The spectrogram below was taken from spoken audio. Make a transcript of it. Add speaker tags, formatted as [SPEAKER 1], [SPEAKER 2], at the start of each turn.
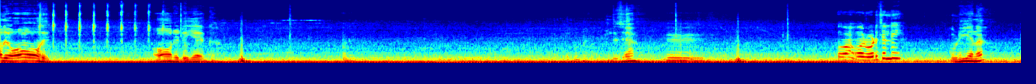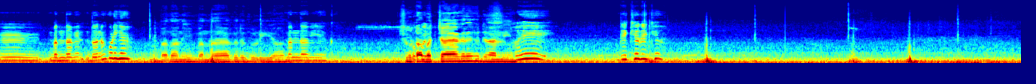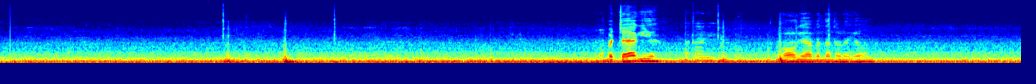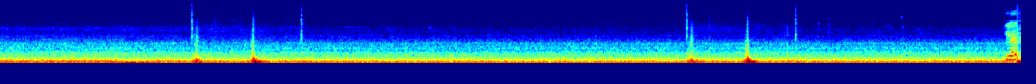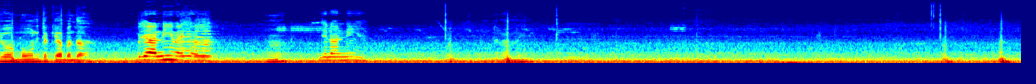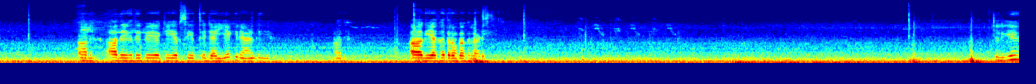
[SPEAKER 1] ਉਹ ਦੇ ਉਹ ਦੇ ਉਹ ਡਿੱਗ ਗਿਆ ਇੱਕ ਦਿਸਿਆ
[SPEAKER 2] ਹੂੰ ਉਹ ਉਹ ਰੋਡ ਚੱਲੀ
[SPEAKER 1] ਕੁੜੀ ਹੈ ਨਾ
[SPEAKER 2] ਹੂੰ ਬੰਦਾ ਵੀ ਦੋਨੋਂ ਕੁੜੀਆਂ
[SPEAKER 1] ਪਤਾ ਨਹੀਂ ਬੰਦਾ ਆ ਕਰੇ ਕੁੜੀ ਆ
[SPEAKER 2] ਬੰਦਾ ਵੀ ਹੈ ਇੱਕ
[SPEAKER 1] ਛੋਟਾ ਬੱਚਾ ਆ ਕਰੇ ਜਨਾਨੀ ਆ।
[SPEAKER 2] ਓਏ ਦੇਖਿਓ ਦੇਖਿਓ
[SPEAKER 1] ਉਹ ਬੱਚਾ ਆ ਕੀ ਆ?
[SPEAKER 2] ਪਤਾ ਨਹੀਂ।
[SPEAKER 1] ਹੋ ਗਿਆ ਬੰਦਾ ਥੋੜਾ ਜਿਹਾ।
[SPEAKER 2] ਯਾਰ
[SPEAKER 1] ਜੋ ਮੂੰਹ ਨਹੀਂ ਚੱਕਿਆ ਬੰਦਾ।
[SPEAKER 2] ਜਨਾਨੀ ਹੈ ਮੇਰੇ ਖਿਆਲ ਨਾਲ।
[SPEAKER 1] ਹਾਂ।
[SPEAKER 2] ਜਨਾਨੀ ਹੈ
[SPEAKER 1] ਜਨਾਨੀ
[SPEAKER 2] ਆ ਆ ਦੇਖਦੇ ਪਏ ਆ ਕਿ ਇੱਥੇ ਜਾਈਏ ਕਿ ਰਹਿਣ ਦੀਏ ਆ ਆ ਗਿਆ ਖਤਰੋਂ ਕਾ ਖਿਲਾੜੀ। ਚਲਿਏ।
